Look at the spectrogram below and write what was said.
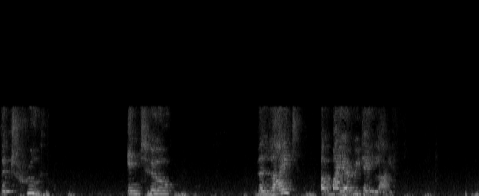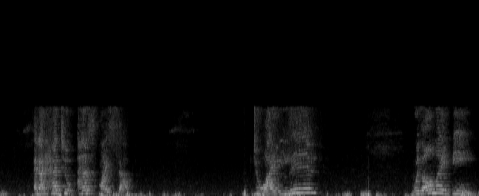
the truth into the light of my everyday life. And I had to ask myself, do I live with all my being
